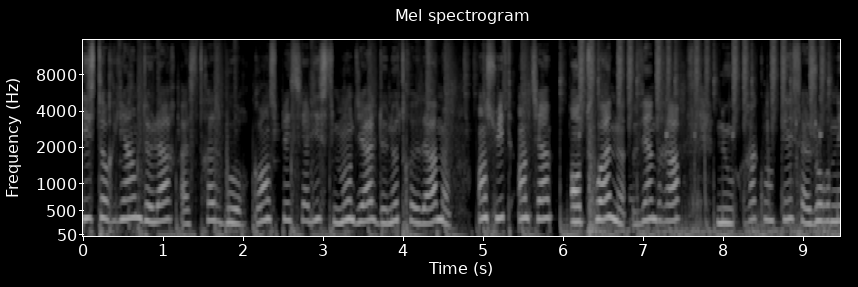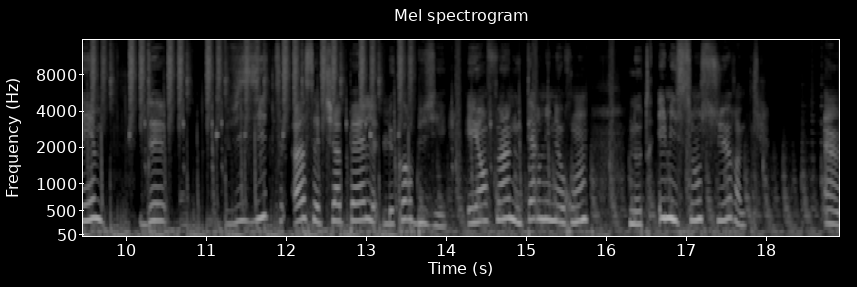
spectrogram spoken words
historien de l'art à Strasbourg, grand spécialiste mondial de Notre-Dame. Ensuite, Antoine viendra nous raconter sa journée de visite à cette chapelle Le Corbusier. Et enfin, nous terminerons notre émission sur un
